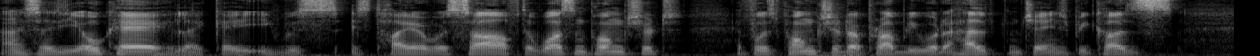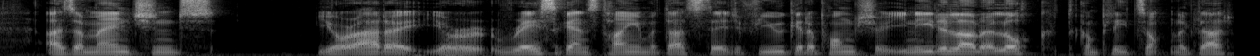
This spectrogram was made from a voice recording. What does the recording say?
And I said, "You okay?" Like I, he was, his tire was soft. It wasn't punctured. If it was punctured, I probably would have helped him change because, as I mentioned, you're at a you're race against time at that stage. If you get a puncture, you need a lot of luck to complete something like that.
